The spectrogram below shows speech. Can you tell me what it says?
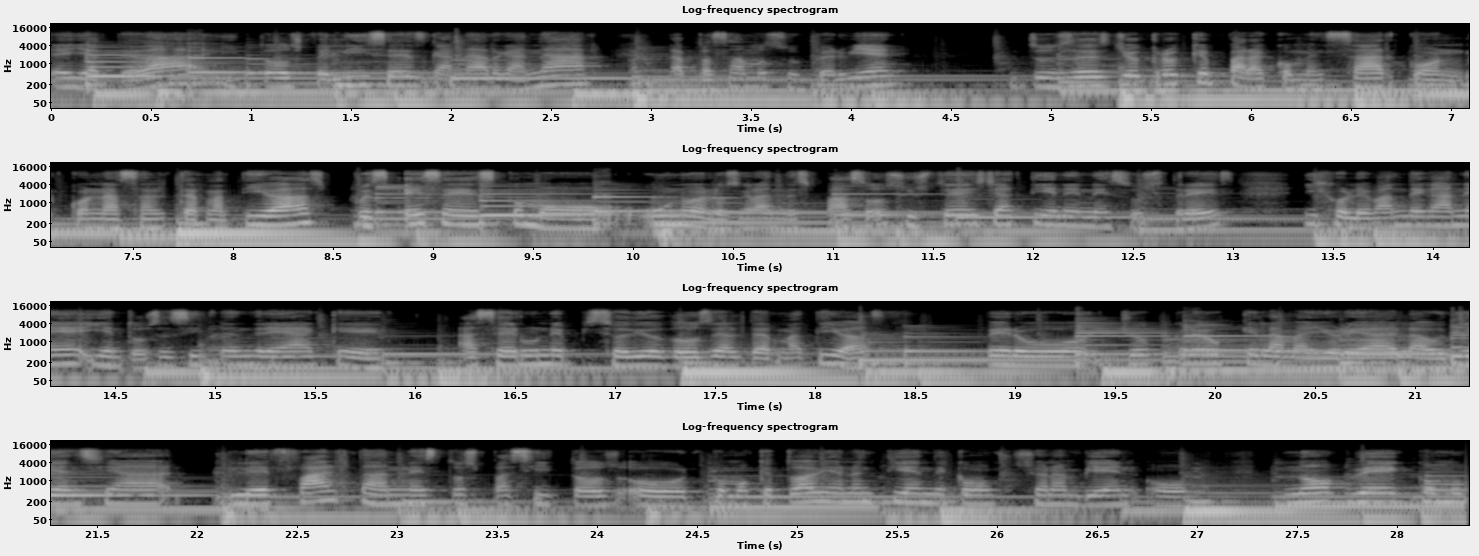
ella te da y todos felices, ganar, ganar, la pasamos súper bien. Entonces yo creo que para comenzar con, con, las alternativas, pues ese es como uno de los grandes pasos. Si ustedes ya tienen esos tres, híjole, van de gane y entonces sí tendría que hacer un episodio 2 de alternativas. Pero yo creo que la mayoría de la audiencia le faltan estos pasitos o como que todavía no entiende cómo funcionan bien o no ve cómo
